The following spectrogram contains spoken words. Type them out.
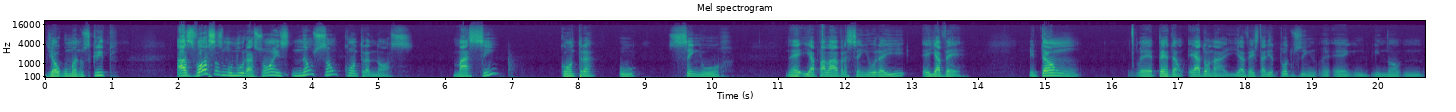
de algum manuscrito as vossas murmurações não são contra nós, mas sim contra o Senhor. Né? E a palavra Senhor aí é Yahvé. Então, é, perdão, é Adonai. Yahvé estaria todos em, é, é, em, em, em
